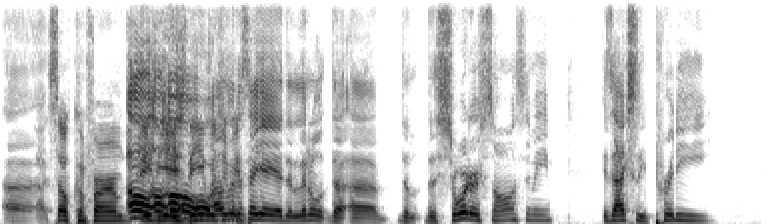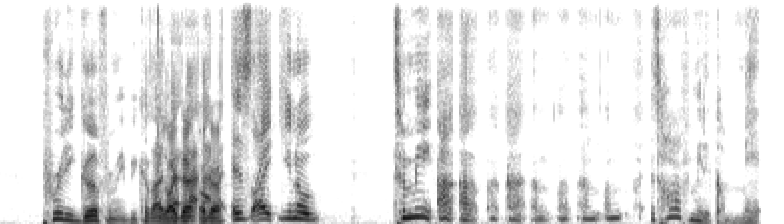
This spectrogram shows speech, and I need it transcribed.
Uh, Self-confirmed oh, ADHD. oh, oh, oh, what I was you gonna mean? say, yeah, yeah. The little, the, uh, the, the shorter songs to me is actually pretty, pretty good for me because I You like that? I- I- Okay. it's like you know, to me, I, I, I, I'm, I'm, I'm, it's hard for me to commit.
